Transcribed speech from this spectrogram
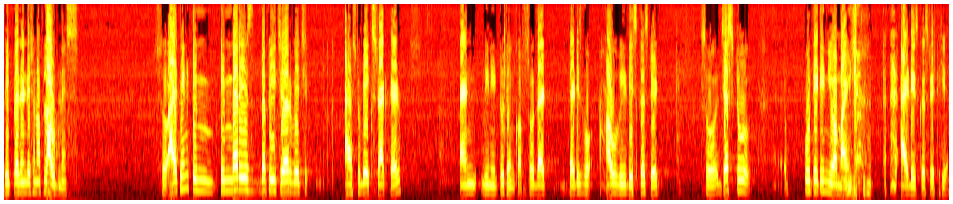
representation of loudness so I think tim timbre is the feature which has to be extracted and we need to think of. So that that is how we discussed it. So just to put it in your mind I discussed it here.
